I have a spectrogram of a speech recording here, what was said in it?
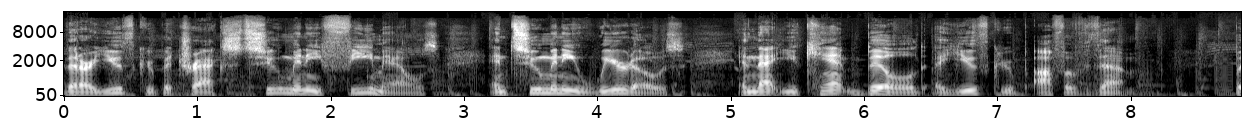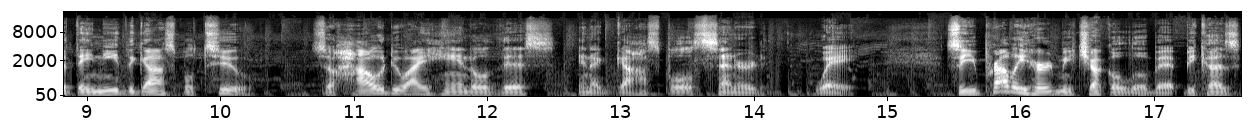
that our youth group attracts too many females and too many weirdos, and that you can't build a youth group off of them. But they need the gospel too. So, how do I handle this in a gospel centered way? So you probably heard me chuckle a little bit because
